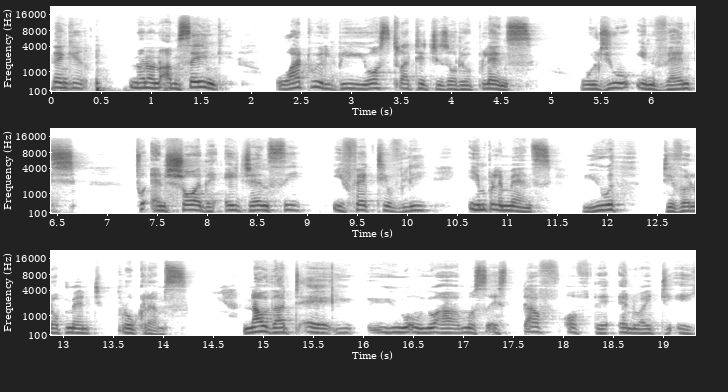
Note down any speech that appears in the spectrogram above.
Thank you. No, no, no, I'm saying, what will be your strategies or your plans? Would you invent to ensure the agency effectively implements youth development programs? Now that uh, you, you, are almost a staff of the NYDA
